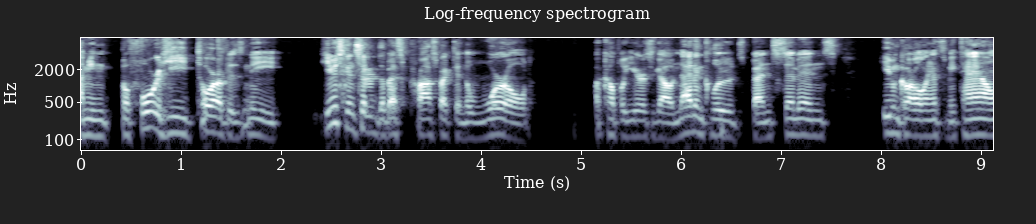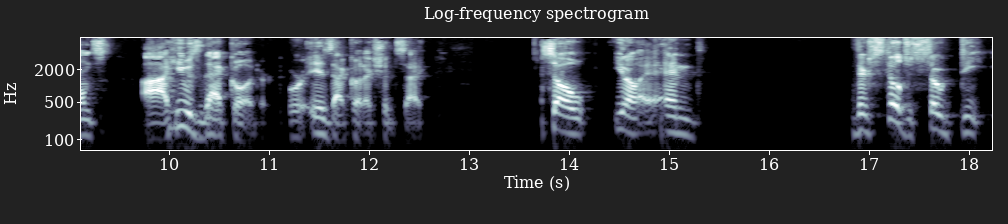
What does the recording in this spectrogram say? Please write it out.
I mean, before he tore up his knee, he was considered the best prospect in the world a couple years ago, and that includes Ben Simmons, even Karl-Anthony Towns. Uh, he was that good, or is that good, I should say. So, you know, and they're still just so deep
